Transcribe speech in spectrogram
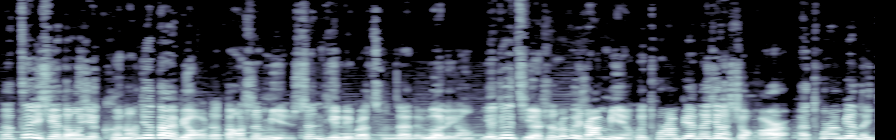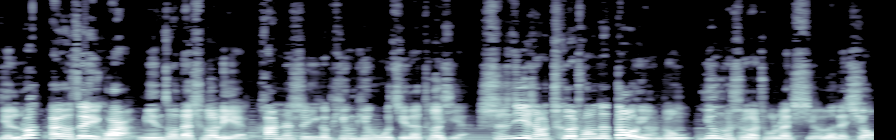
那这些东西可能就代表着当时敏身体里边存在的恶灵，也就解释了为啥敏会突然变得像小孩，还突然变得淫乱。还有这一块，敏坐在车里，看着是一个平平无奇的特写，实际上车窗的倒影中映射出了邪恶的笑。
